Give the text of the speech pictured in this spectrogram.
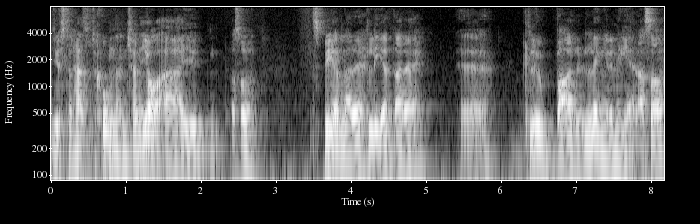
just den här situationen känner jag är ju alltså spelare, ledare, eh, klubbar längre ner. Alltså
